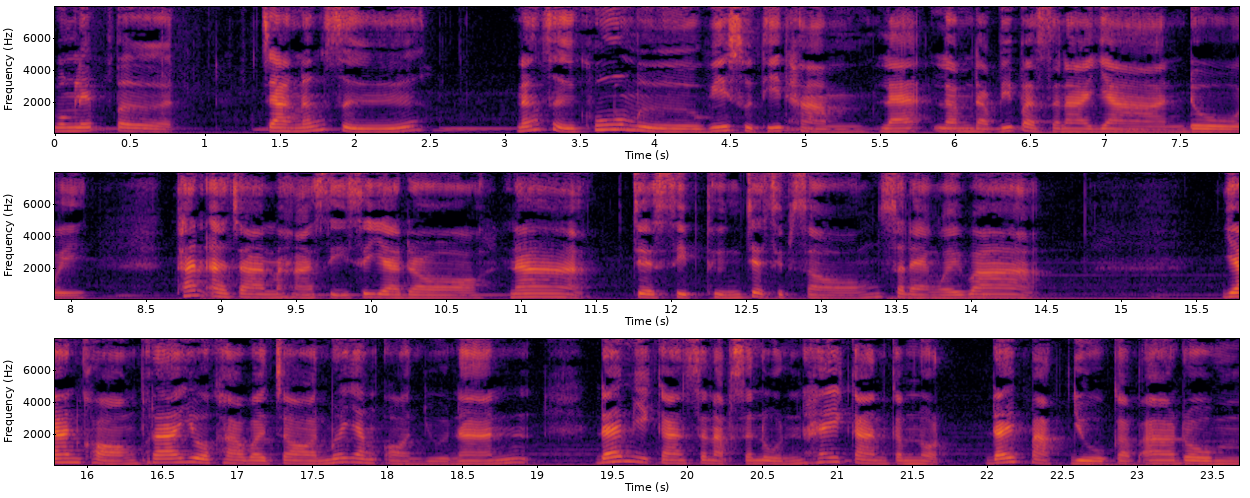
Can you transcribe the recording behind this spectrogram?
วงเล็บเปิด จากหนังสือ หนังสือคู่มือวิสุทธิธรรม และลำดับวิปัสสนาญาณโดย ท่านอาจารย์มหาศรีสยาดอหน้า 70ถึง72 แสดงไว้ว่าญาณของพระโยคาวจรเมื่อยังอ่อนอยู่นั้น ได้มีการสนับสนุนให้การกำหนดได้ปักอยู่กับอารมณ์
